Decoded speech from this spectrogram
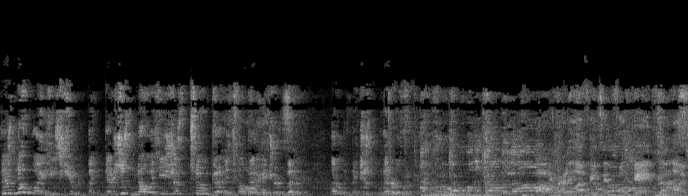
There's no way he's human. Like there's just no. He's just too good. It's too No good to way be true. Literally, literally, like just literally. In real life, it's in 4K in real life.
